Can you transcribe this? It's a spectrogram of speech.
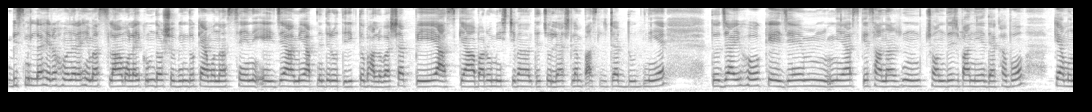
বিসমিল্লাহ রহমান রাহিম, আসসালাম আলাইকুম দর্শকবৃন্দ, কেমন আছেন? এই যে আমি আপনাদের অতিরিক্ত ভালোবাসা পেয়ে আজকে আবারও মিষ্টি বানাতে চলে আসলাম পাঁচ লিটার দুধ নিয়ে। তো যাই হোক, এই যে আজকে সানার সন্দেশ বানিয়ে দেখাবো, কেমন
